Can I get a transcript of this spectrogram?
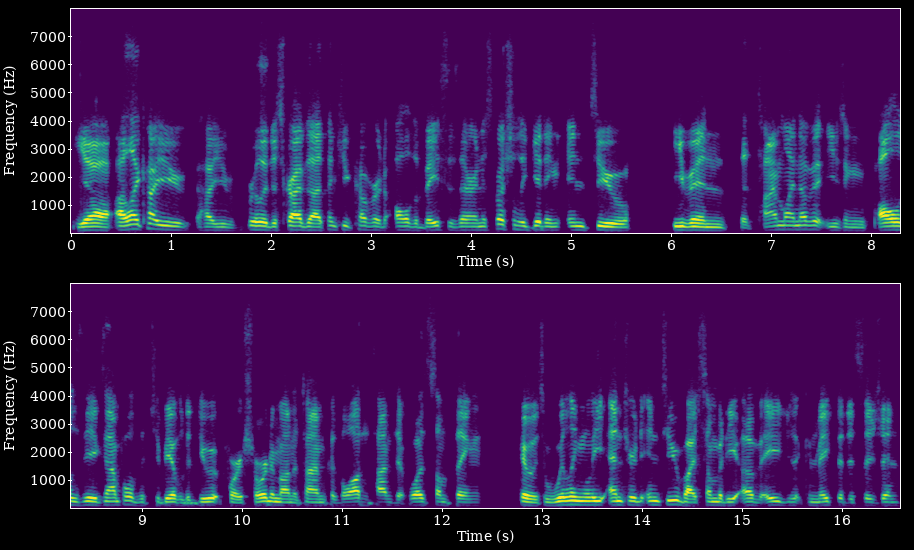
Yeah, I like how you how you really described that. I think you covered all the bases there, and especially getting into even the timeline of it, using Paul as the example, that you'd be able to do it for a short amount of time, because a lot of times it was something it was willingly entered into by somebody of age that can make the decision.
